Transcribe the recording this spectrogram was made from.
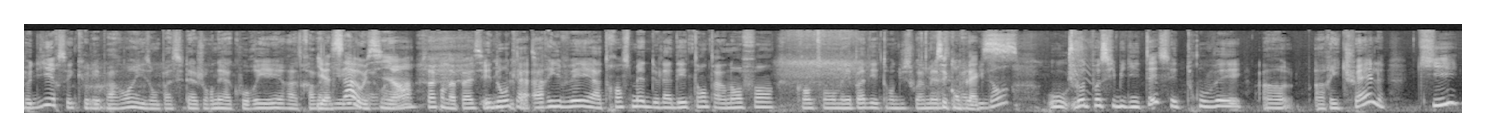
peut dire, c'est que les parents, ils ont passé la journée à courir, à Il y travailler. a ça aussi, voilà. hein. C'est vrai qu'on n'a pas assez Et dit, donc, arriver à transmettre de la détente à un enfant quand on n'est pas détendu soi-même, c'est complexe. Ou l'autre possibilité, c'est de trouver un, un rituel qui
